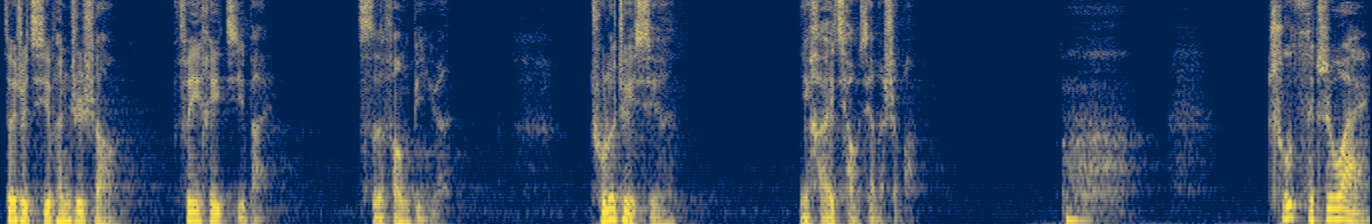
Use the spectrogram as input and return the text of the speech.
在这棋盘之上，非黑即白，此方彼圆。除了这些，你还瞧见了什么？除此之外，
